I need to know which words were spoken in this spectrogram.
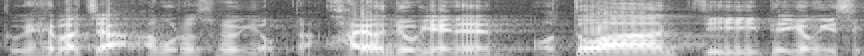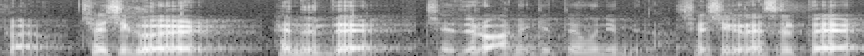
그거 해봤자 아무런 소용이 없다. 과연 여기에는 어떠한 이 배경이 있을까요? 채식을 했는데 제대로 안 했기 때문입니다. 채식을 했을 때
